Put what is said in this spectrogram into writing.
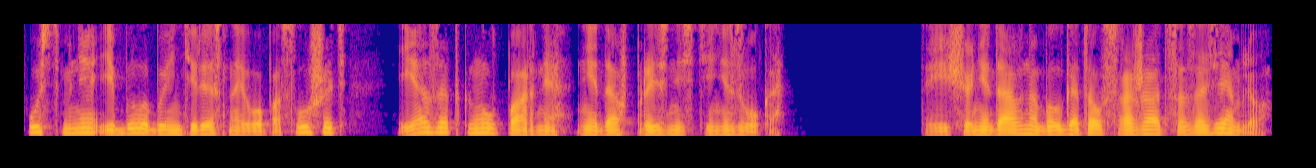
пусть мне и было бы интересно его послушать, я заткнул парня, не дав произнести ни звука. «Ты еще недавно был готов сражаться за землю,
